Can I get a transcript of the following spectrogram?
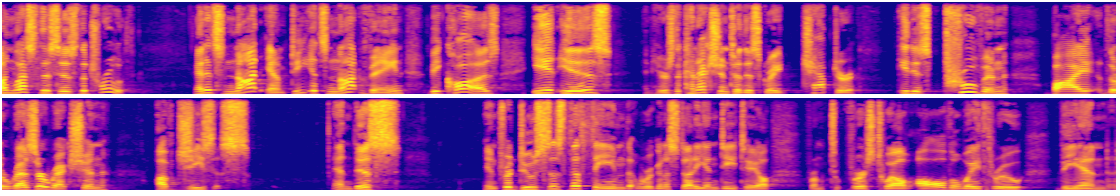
unless this is the truth. And it's not empty, it's not vain, because it is, and here's the connection to this great chapter, it is proven by the resurrection of Jesus. And this introduces the theme that we're going to study in detail from t- verse 12 all the way through the end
